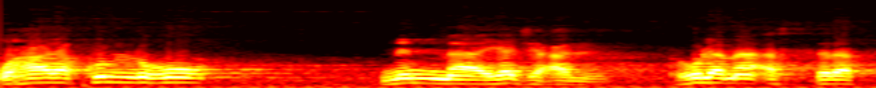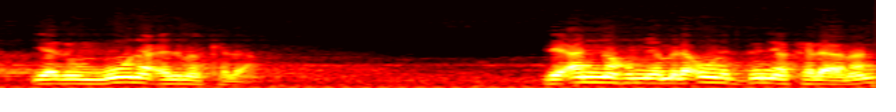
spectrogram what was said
وهذا كله مما يجعل علماء السلف يذمون علم الكلام. لأنهم يملؤون الدنيا كلاما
